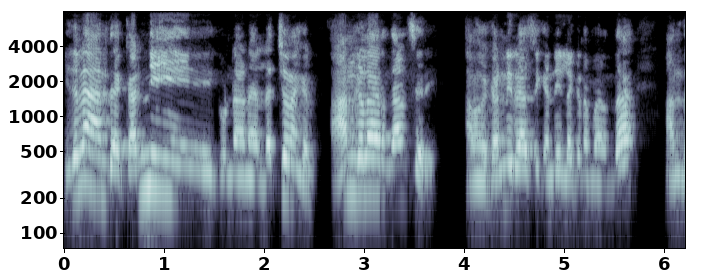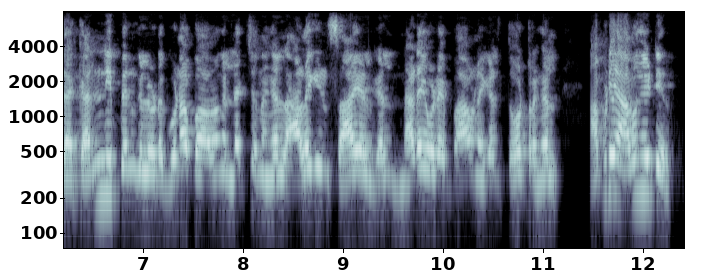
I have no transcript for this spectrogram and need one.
இதெல்லாம் அந்த கன்னிக்கு உண்டான லட்சணங்கள். ஆண்களா இருந்தாலும் சரி அவங்க கன்னி ராசி கன்னி லக்னமா இருந்தா அந்த கன்னி பெண்களோட குணபாவங்கள் லட்சணங்கள் அழகின் சாயல்கள் நடை உடை பாவனைகள் தோற்றங்கள் அப்படியே அவங்ககிட்ட இருக்கும்.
